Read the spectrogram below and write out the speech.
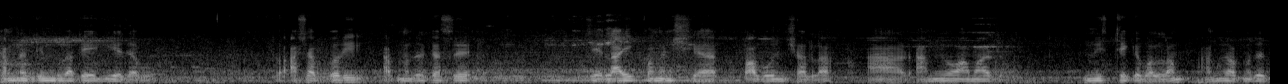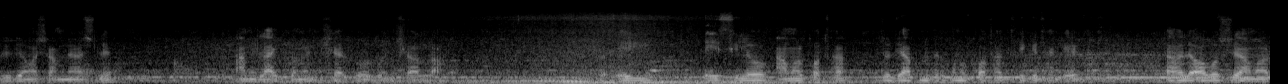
সামনের দিনগুলোতে এগিয়ে যাব। তো আশা করি আপনাদের কাছে যে লাইক কমেন্ট শেয়ার পাবো ইনশাল্লাহ। আর আমিও আমার নিজ থেকে বললাম, আমিও আপনাদের ভিডিও আমার সামনে আসলে আমি লাইক কমেন্ট শেয়ার করব ইনশাল্লাহ তো এই এই ছিল আমার কথা। যদি আপনাদের কোনো কথা থেকে থাকে, তাহলে অবশ্যই আমার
